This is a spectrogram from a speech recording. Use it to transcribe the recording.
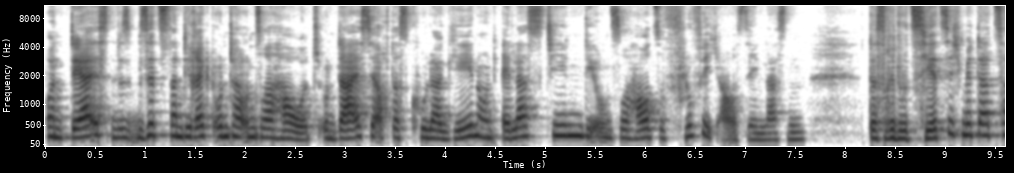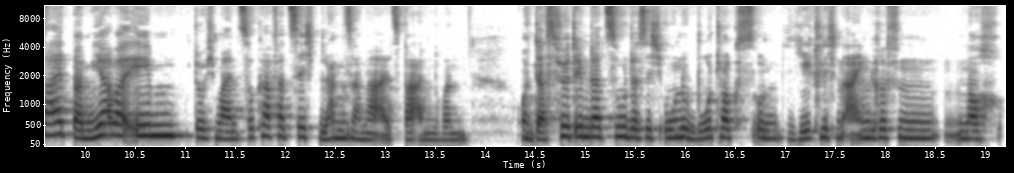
und der ist, sitzt dann direkt unter unserer Haut. Und da ist ja auch das Kollagen und Elastin, die unsere Haut so fluffig aussehen lassen. Das reduziert sich mit der Zeit, bei mir aber eben durch meinen Zuckerverzicht langsamer als bei anderen. Und das führt eben dazu, dass ich ohne Botox und jeglichen Eingriffen noch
